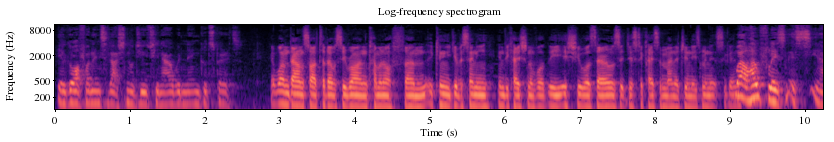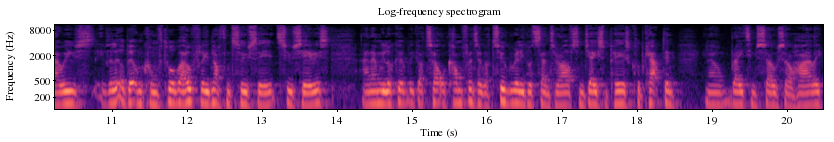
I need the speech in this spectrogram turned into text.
he'll go off on international duty now with in good spirits. One downside to obviously Ryan coming off. Um, can you give us any indication of what the issue was there, or was it just a case of managing these minutes again? Well, hopefully, it's, it's you know he was, he was a little bit uncomfortable, but hopefully nothing too too serious. And then we look at we got total confidence. We've got two really good centre halves, and Jason Pearce, club captain, you know, rate him so so highly,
